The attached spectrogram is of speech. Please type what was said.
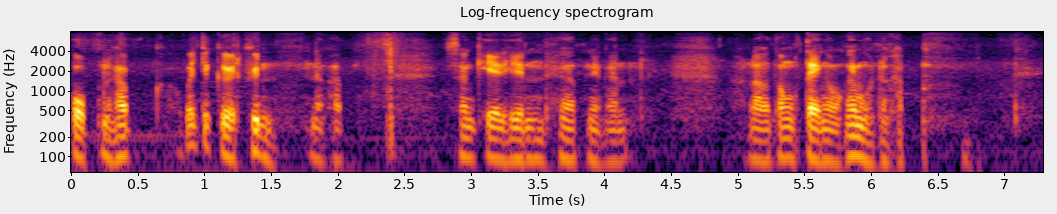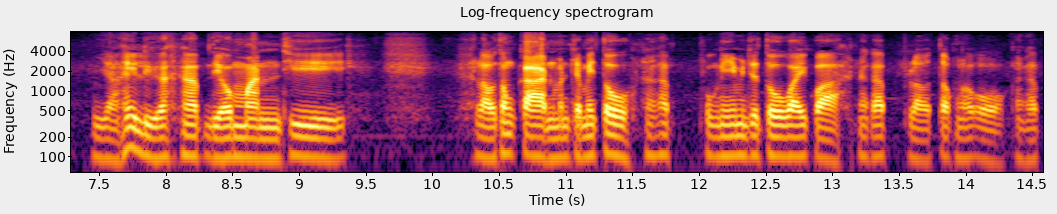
กบนะครับก็จะเกิดขึ้นนะครับ สังเกตเห็นนะครับอย่างนั้น เราต้องแต่งออกให้หมดนะครับ อย่าให้เหลือนะครับ เดี๋ยวมันที่เราต้องการมันจะไม่โตนะครับ พวกนี้มันจะโตไวกว่านะครับ เราต้องเอาออกนะครับ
